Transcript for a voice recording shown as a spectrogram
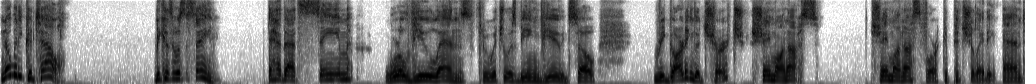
Nobody could tell because it was the same. It had that same worldview lens through which it was being viewed. So, regarding the church, shame on us. Shame on us for capitulating and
